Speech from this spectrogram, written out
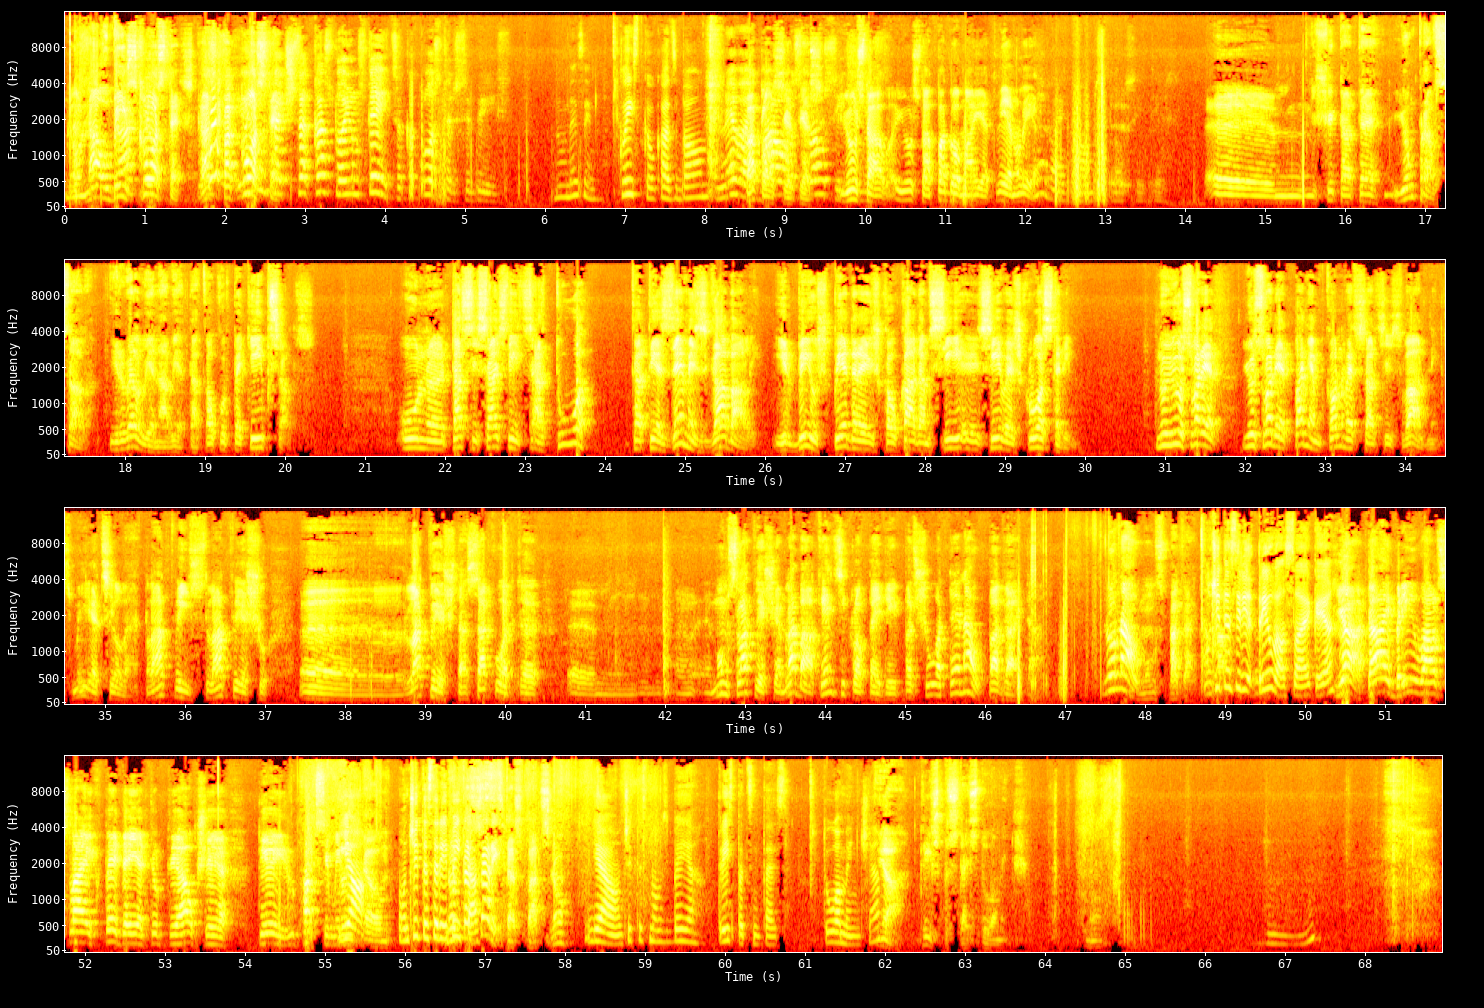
nu, nav bijis klosters. Kas pa klosteru? Taču Kas to jums teica, ka klosteris ir bijis? Nu, nezinu. Klīst kaut kāds baumas. Nevajag Paklausieties, baumas klausīties. jūs tā, jūs tā padomājiet vienu lietu. Nevajag baumas šitā te Jumpravs sala ir vēl vienā vietā, kaut kur pēc Ķīpsals. Un eh, tas ir saistīts ar to, ka tie zemes gabali ir bijuši piederējuši kaut kādam sie, sieviešu klosterim. Nu, jūs variet, jūs variet paņemt konversācijas vārnīcu, mīļie cilvēki, Latvijas, latviešu, uh, latviešu tā sakot, uh, um, mums latviešiem labāka enciklopēdija par šo te nav pagaidām. Nu, nav mums pagaidām. Un šitas ir brīvvalsts laika, ja? Jā, tā ir brīvvalsts laika, pēdējie tur tie augšie, tie ir faksimili Jā, izdevumi. un šitas arī Nu, bija tas tas. arī tas pats, nu. Jā, un šitas mums bija 13. tomiņš, ja? Jā, 13. tomiņš.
